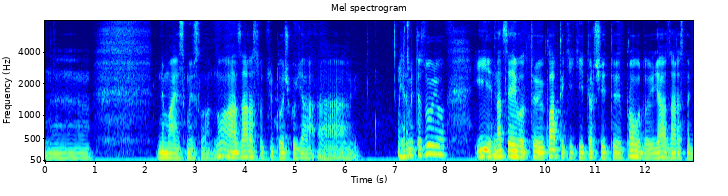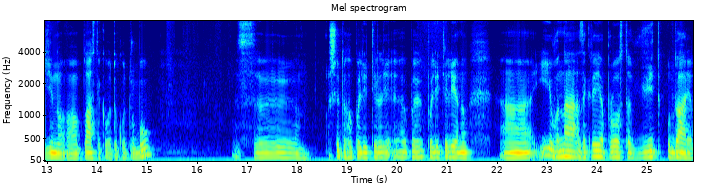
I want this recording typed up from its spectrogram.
е, немає смислу. Ну а зараз цю точку я е, герметизую. І на цей от клаптик, який торчить проводу, я зараз надіну пластикову таку трубу з е, шитого е, поліетилену. Е, І вона закриє просто від ударів,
